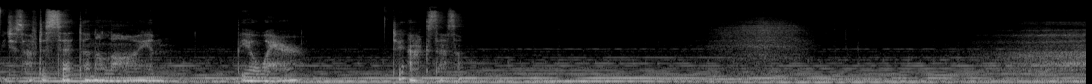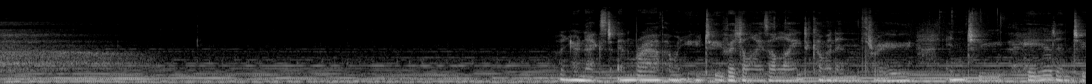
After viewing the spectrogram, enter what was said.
You just have to sit and allow and be aware visualize a light coming in through into the head, into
